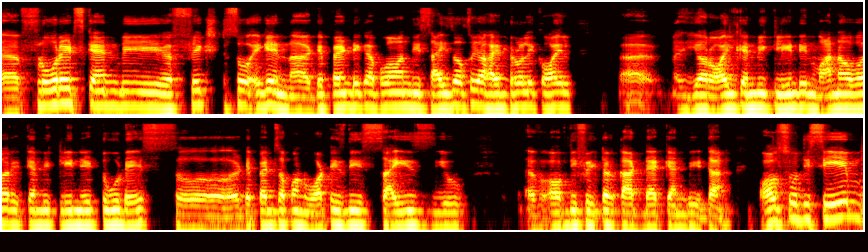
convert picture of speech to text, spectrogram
uh, flow rates can be fixed. So again, depending upon the size of your hydraulic oil, your oil can be cleaned in one hour. It can be cleaned in two days. So depends upon what is the size you of the filter cart that can be done also the same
